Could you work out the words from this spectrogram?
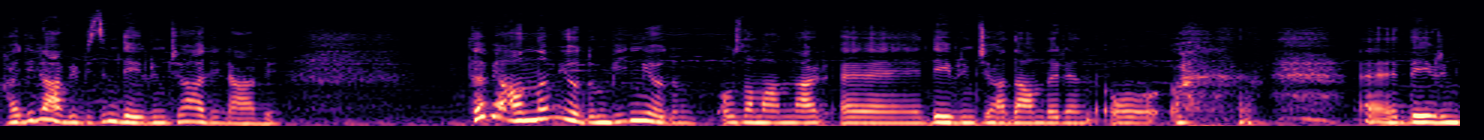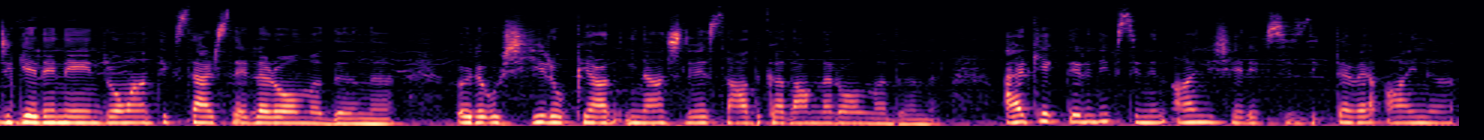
Halil abi bizim devrimci Halil abi. Tabii anlamıyordum, bilmiyordum o zamanlar e, devrimci adamların o e, devrimci geleneğin romantik serseriler olmadığını, öyle o şiir okuyan inançlı ve sadık adamlar olmadığını, erkeklerin hepsinin aynı şerefsizlikte ve aynı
